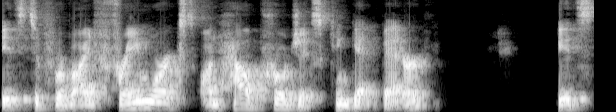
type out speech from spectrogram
It's to provide frameworks on how projects can get better it's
